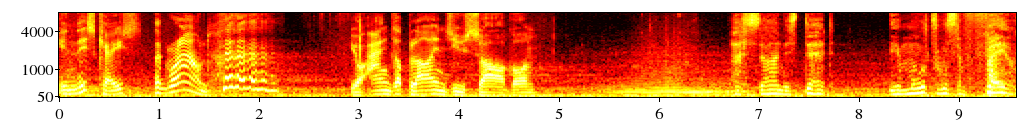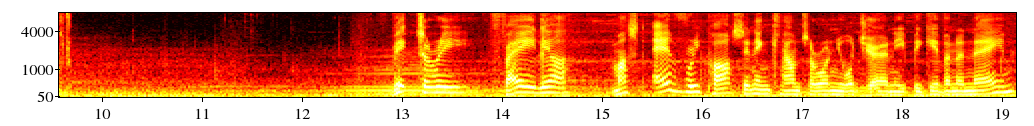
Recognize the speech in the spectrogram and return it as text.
In this case, the ground. your anger blinds you, Sargon. Hassan is dead. The Immortals have failed. Victory, failure. Must every passing encounter on your journey be given a name?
